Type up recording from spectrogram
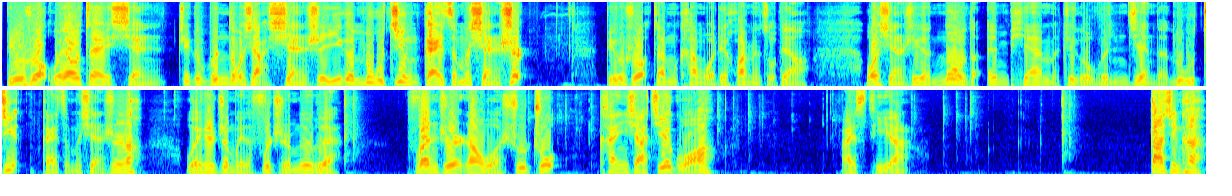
比如说我要在显这个 window 下显示一个路径，该怎么显示？比如说，咱们看我这画面左边啊。我显示一个 node npm 这个文件的路径该怎么显示呢？我应该这么给它赋值嘛，对不对？赋完值让我输出看一下结果啊，str。大家请看，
